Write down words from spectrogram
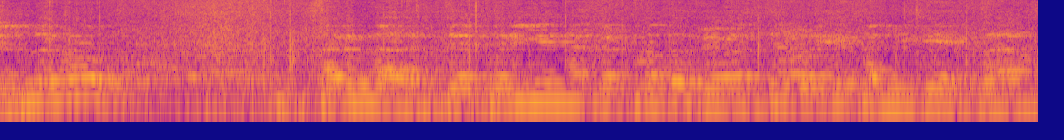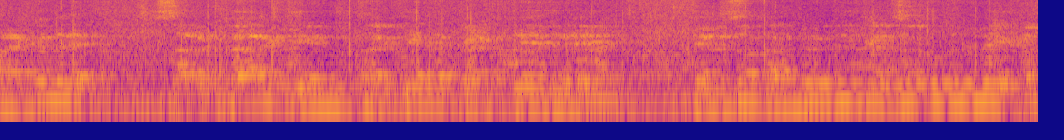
ಎಲ್ಲರೂ ತೆರಿಗೆಯನ್ನು ಕಟ್ಟುವುದು ವ್ಯವಸ್ಥೆ ಒಳಗೆ ತಲ್ಲಿಗೆ ಪ್ರಾರಂಭ ಯಾಕಂದ್ರೆ ಸರ್ಕಾರಕ್ಕೆ ತೆರಿಗೆಯನ್ನು ಕಟ್ಟದೇ ಇದ್ರೆ ಕೆಲಸ ಅಭಿವೃದ್ಧಿ ಕೆಲಸ ಕೊಡಬೇಕು ಬೇಕು.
